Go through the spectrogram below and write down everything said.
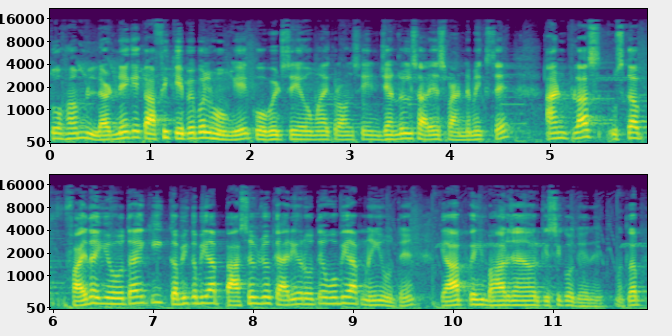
तो हम लड़ने के काफ़ी केपेबल होंगे कोविड से ओमाइक्रॉन से इन जनरल सारे इस पैंडमिक से। एंड प्लस उसका फ़ायदा ये होता है कि कभी कभी आप पैसिव जो कैरियर होते हैं, वो भी आप नहीं होते हैं कि आप कहीं बाहर जाएँ और किसी को दे दें। मतलब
